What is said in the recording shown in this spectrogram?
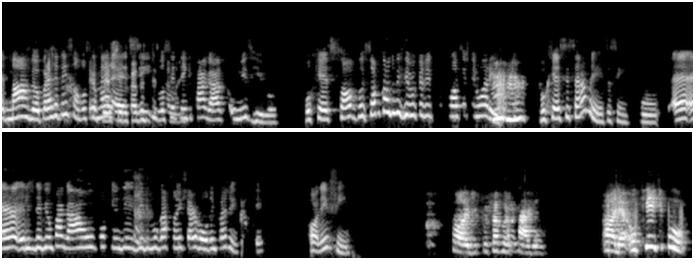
É, Marvel, preste atenção, você merece. Você também. tem que pagar o Miss Hero. Porque só, foi só por causa do Miss que a gente continuou assistindo o Arena. Uhum. Porque, sinceramente, assim, tipo, é, é, eles deviam pagar um pouquinho de, de divulgação e shareholding pra gente. Porque, olha, enfim. Pode, por favor, pague. Olha, o que, tipo,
